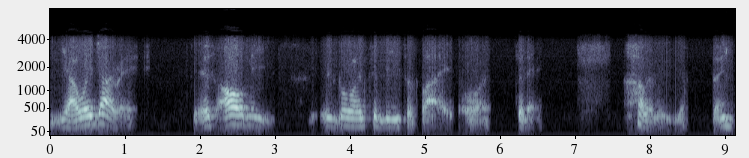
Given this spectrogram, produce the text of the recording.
Yahweh Jireh it's all needs is going to be supplied on today. Hallelujah. Thank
